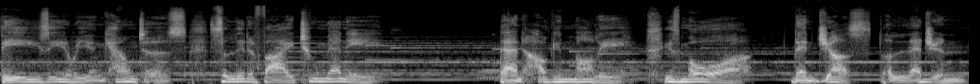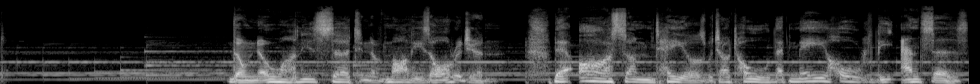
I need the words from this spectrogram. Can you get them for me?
These eerie encounters solidify too many that Huggin Molly is more than just a legend. Though no one is certain of Molly's origin, there are some tales which are told that may hold the answers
